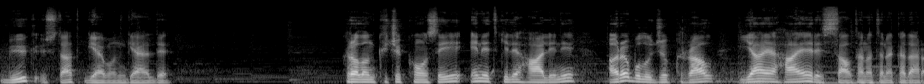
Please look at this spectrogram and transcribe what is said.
Büyük Üstad Gavin geldi. Kralın küçük konseyi en etkili halini arabulucu kral Yaehaeris saltanatına kadar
